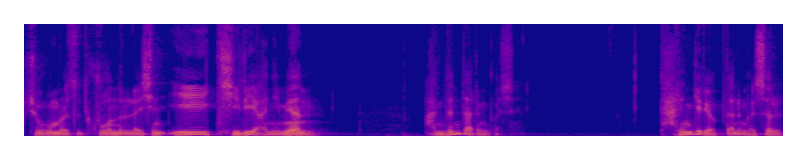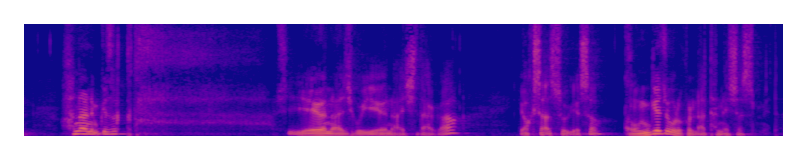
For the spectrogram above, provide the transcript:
죽음으로써 구원을 내신 이 길이 아니면 안 된다는 것이 다른 길이 없다는 것을 하나님께서 끝없이 예언하시고 예언하시다가 역사 속에서 공개적으로 그걸 나타내셨습니다.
